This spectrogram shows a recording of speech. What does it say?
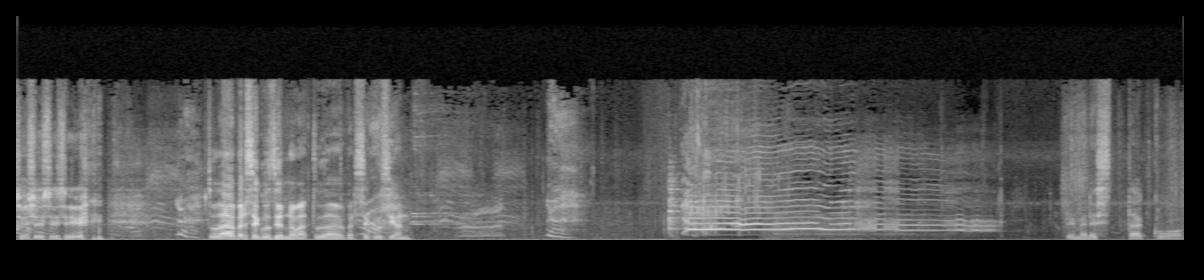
Sí, sí, sí, sí. Tú dame persecución nomás, tú dame persecución. Primer estaco.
